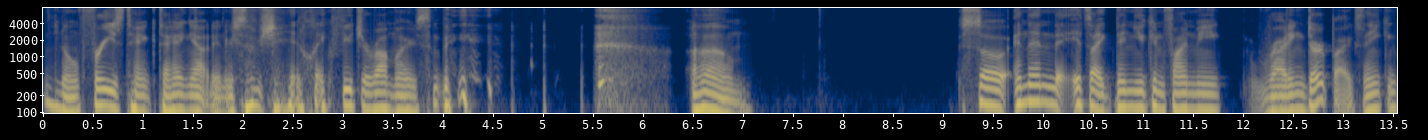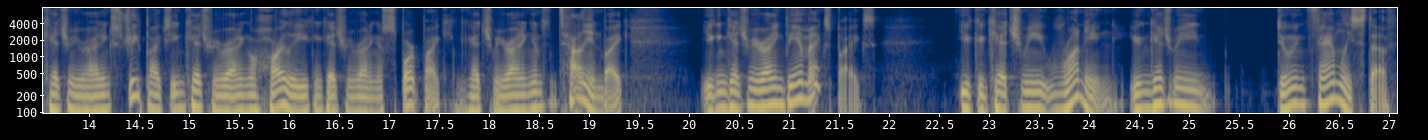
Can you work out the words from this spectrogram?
you know freeze tank to hang out in or some shit like Futurama or something. um so and then it's like then you can find me riding dirt bikes. Then you can catch me riding street bikes. You can catch me riding a Harley. You can catch me riding a sport bike. You can catch me riding an Italian bike. You can catch me riding BMX bikes. You can catch me running. You can catch me doing family stuff.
